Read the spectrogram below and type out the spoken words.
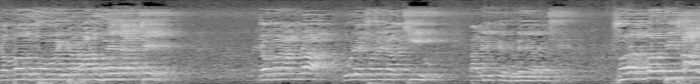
যখন সময়টা পার হয়ে যাচ্ছে, যখন আমরা দূরে চলে যাচ্ছি, তাদেরকে ভুলে যাচ্ছি। চাই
